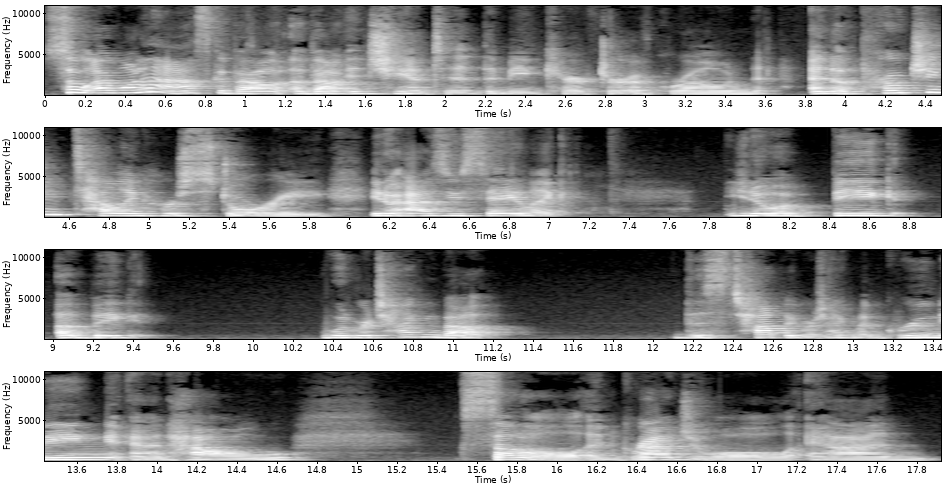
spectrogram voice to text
So I want to ask about about Enchanted, the main character of Grown, and approaching telling her story. You know, as you say, like, you know, a big, a big. When we're talking about this topic, we're talking about grooming and how subtle and gradual and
